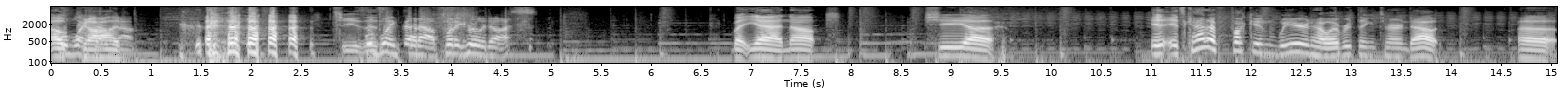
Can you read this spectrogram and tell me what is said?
Oh we'll God. Jesus. We'll blank that out, but it really does. But yeah, no. She uh. It, it's kind of fucking weird how everything turned out. Uh,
